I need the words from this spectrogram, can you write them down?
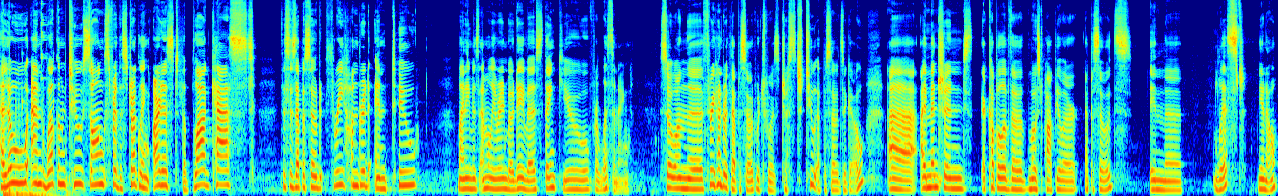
Hello and welcome to Songs for the Struggling Artist, the blogcast. This is episode 302. My name is Emily Rainbow Davis. Thank you for listening. So, on the 300th episode, which was just two episodes ago, uh, I mentioned a couple of the most popular episodes in the list, you know.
